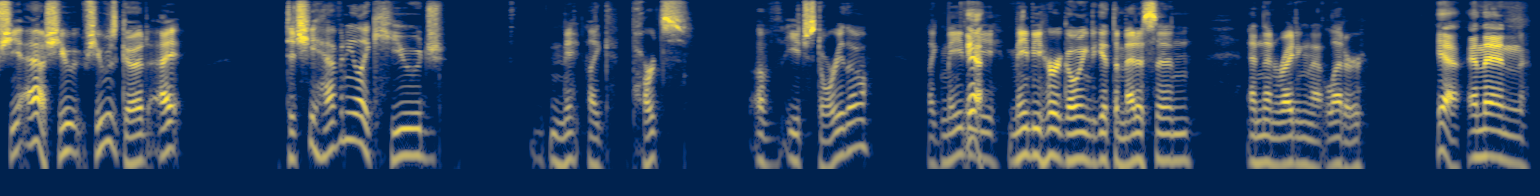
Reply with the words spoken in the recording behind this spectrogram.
She yeah, she she was good. I did she have any like huge like parts of each story though? Like maybe Yeah. maybe her going to get the medicine and then writing that letter. Yeah, and then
